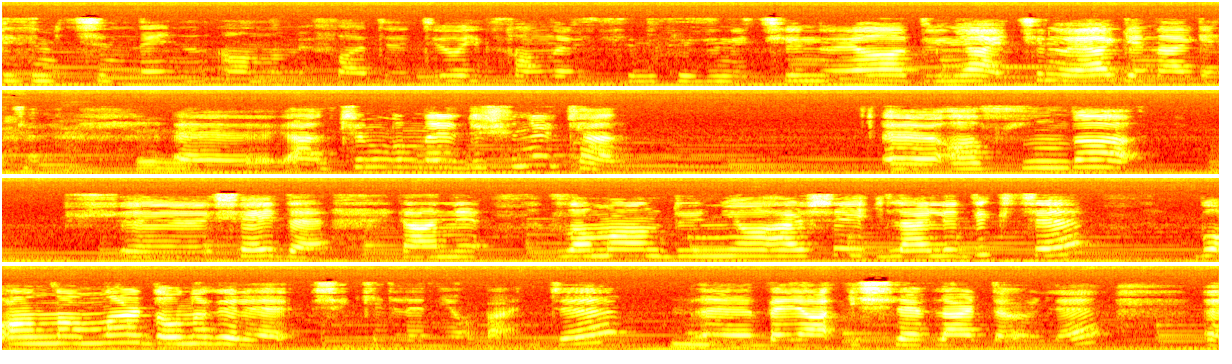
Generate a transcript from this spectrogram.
bizim için neyin anlam ifade ediyor? İnsanlar için, sizin için veya dünya için veya genel geçer. Evet. Ee, yani tüm bunları düşünürken e, aslında e, şey de yani zaman, dünya her şey ilerledikçe bu anlamlar da ona göre şekilleniyor bence. Ee, veya işlevler de öyle. Ee,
